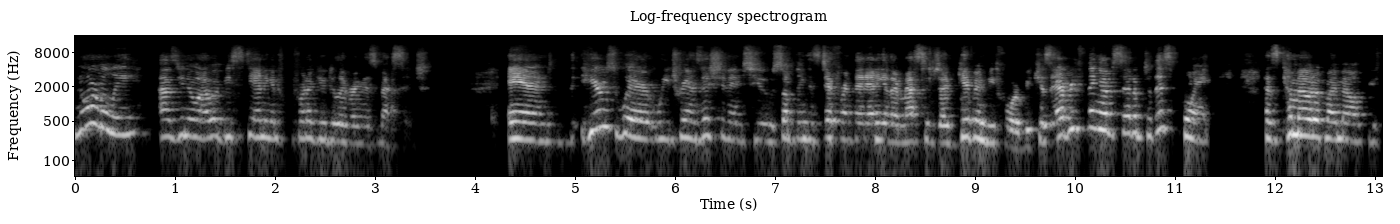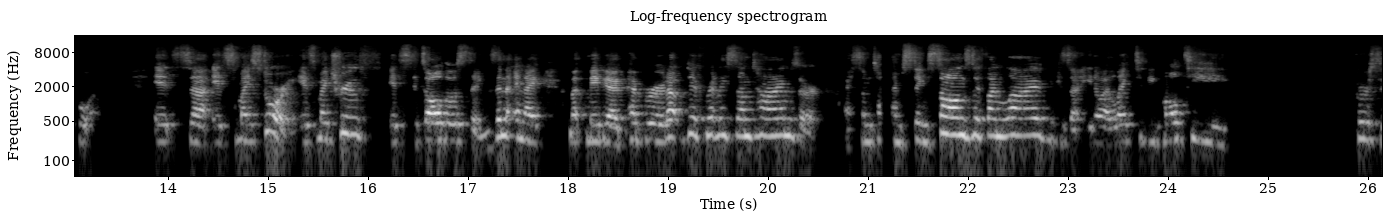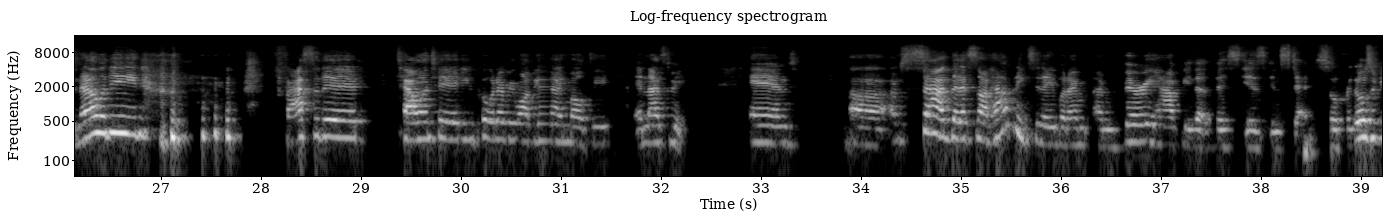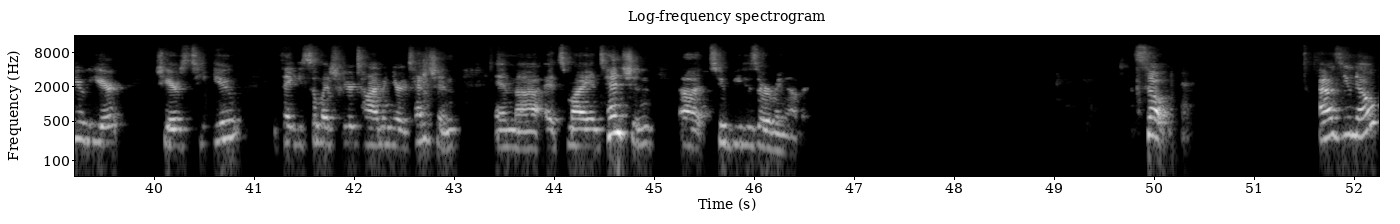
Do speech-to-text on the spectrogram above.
normally, as you know, I would be standing in front of you delivering this message. And here's where we transition into something that's different than any other message I've given before, because everything I've said up to this point has come out of my mouth before. It's uh, it's my story, it's my truth, it's it's all those things, and and I maybe I pepper it up differently sometimes, or I sometimes sing songs if I'm live because I you know I like to be multi personality, faceted, talented. You put whatever you want behind multi, and that's me. And uh, I'm sad that it's not happening today, but I'm, I'm very happy that this is instead. So for those of you here, cheers to you. Thank you so much for your time and your attention. And uh, it's my intention uh, to be deserving of it. So, as you know,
